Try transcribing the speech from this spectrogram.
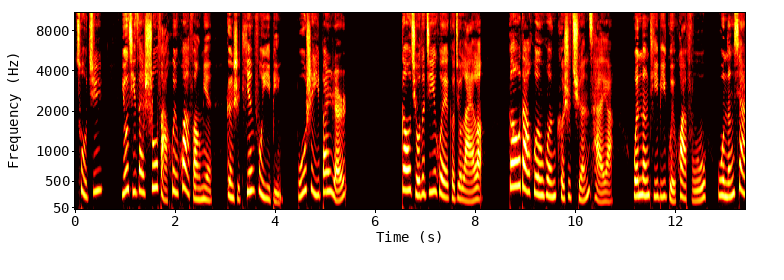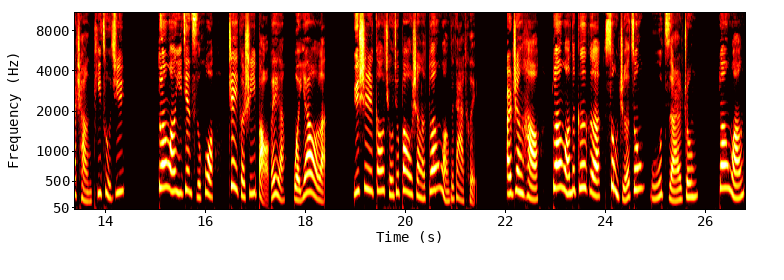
蹴鞠。尤其在书法绘画方面，更是天赋异禀，不是一般人儿。高俅的机会可就来了。高大混混可是全才呀，文能提笔鬼画符，武能下场踢蹴鞠。端王一见此货，这可是一宝贝啊，我要了。于是高俅就抱上了端王的大腿，而正好端王的哥哥宋哲宗无子而终，端王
